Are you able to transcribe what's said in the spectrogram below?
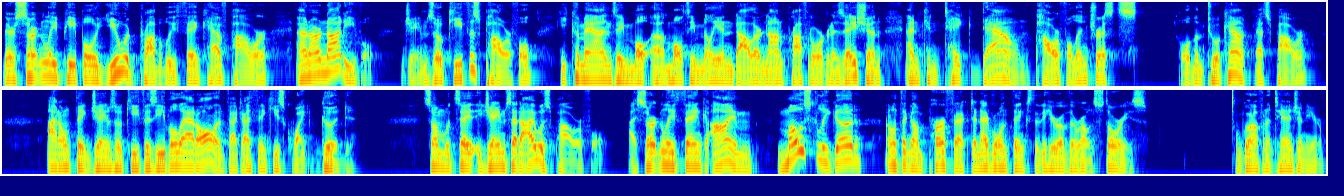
There's certainly people you would probably think have power and are not evil. James O'Keefe is powerful. He commands a uh, multi million dollar nonprofit organization and can take down powerful interests, hold them to account. That's power. I don't think James O'Keefe is evil at all. In fact, I think he's quite good. Some would say James said I was powerful. I certainly think I'm mostly good. I don't think I'm perfect, and everyone thinks they're the hero of their own stories. I'm going off on a tangent here.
